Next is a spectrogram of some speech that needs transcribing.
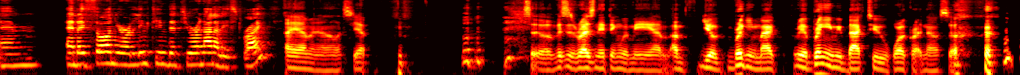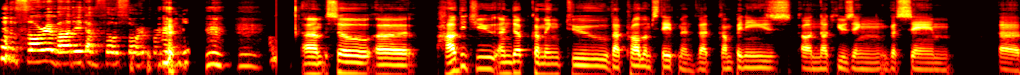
um, and i saw on your linkedin that you're an analyst right i am an analyst yep so this is resonating with me. I'm, I'm, you're bringing back, you're bringing me back to work right now. So sorry about it. I'm so sorry for doing it. Um, so, uh, how did you end up coming to that problem statement that companies are not using the same, uh,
